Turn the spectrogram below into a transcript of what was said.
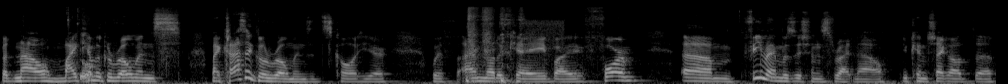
But now, My Cool. Chemical Romance, my classical romance, it's called here, with "I'm Not Okay" by four um, female musicians right now. You can check out the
